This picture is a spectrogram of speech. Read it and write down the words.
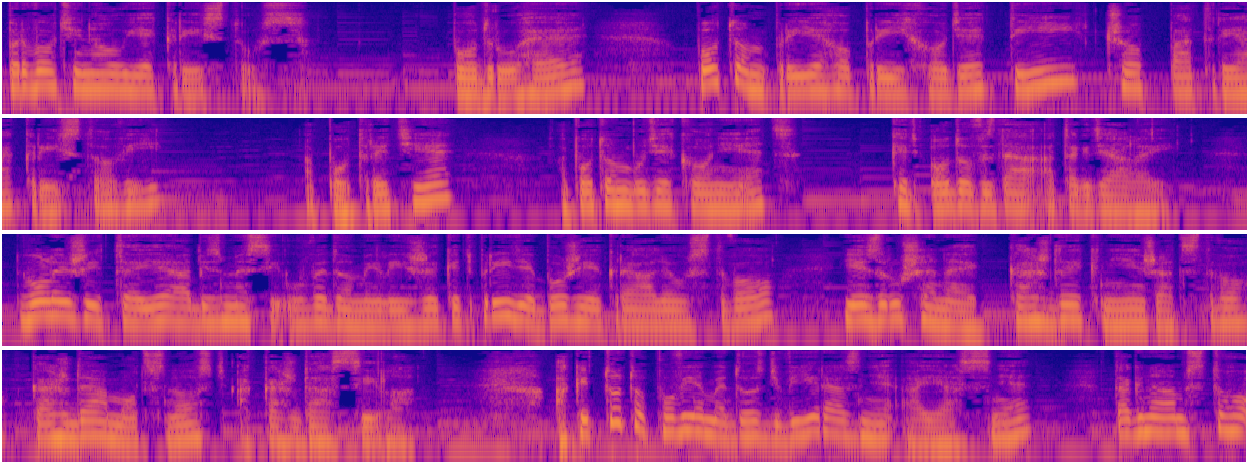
prvotinou je Kristus. Po druhé, potom pri jeho príchode tí, čo patria Kristovi. A po tretie, a potom bude koniec, keď odovzdá a tak ďalej. Dôležité je, aby sme si uvedomili, že keď príde Božie kráľovstvo, je zrušené každé kniežatstvo, každá mocnosť a každá sila. A keď toto povieme dosť výrazne a jasne, tak nám z toho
